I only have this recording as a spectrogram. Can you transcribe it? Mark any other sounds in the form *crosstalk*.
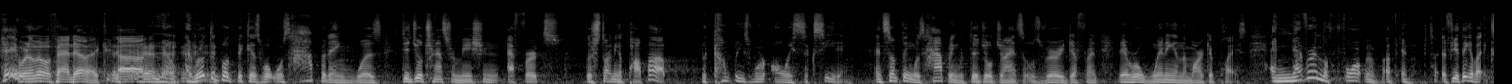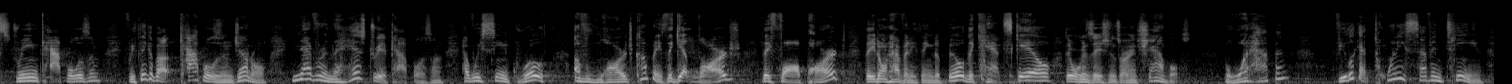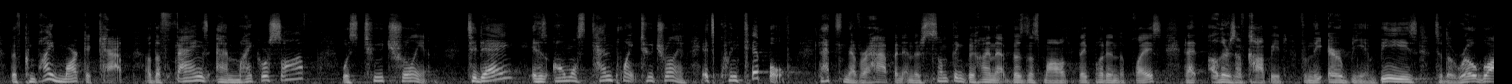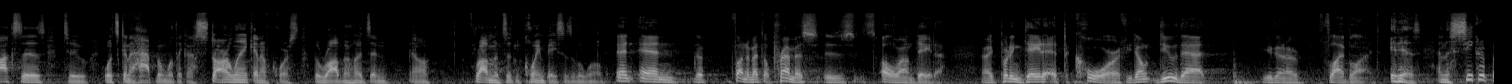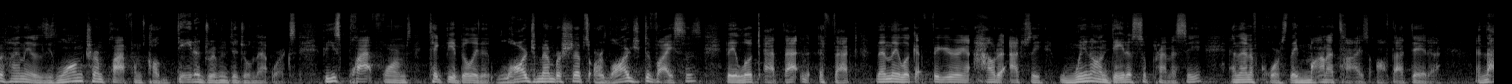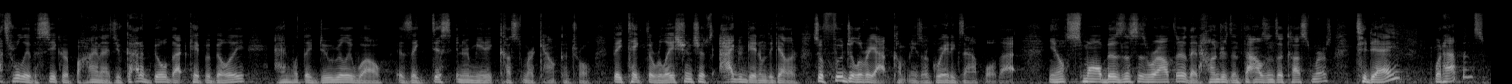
Hey, we're in the middle of a pandemic. *laughs* Uh, no, I wrote the book because what was happening was digital transformation efforts, they're starting to pop up, but companies weren't always succeeding. And something was happening with digital giants that was very different. They were winning in the marketplace. And never in the form of, if you think about extreme capitalism, if we think about capitalism in general, never in the history of capitalism have we seen growth of large companies. They get large, they fall apart, they don't have anything to build, they can't scale, their organizations are in shambles. But what happened? If you look at 2017, the combined market cap of the FANGs and Microsoft was 2 trillion. Today, it is almost 10.2 trillion. It's quintupled. That's never happened, and there's something behind that business model that they put into place that others have copied, from the Airbnbs to the Robloxes to what's going to happen with like a Starlink, and of course, the Robinhoods and you know, Robinhoods and Coinbases of the world. And, and the fundamental premise is it's all around data, right? Putting data at the core. If you don't do that, you're going to fly blind. It is, and the secret behind that is these long-term platforms called data-driven digital networks. These platforms take the ability to large memberships or large devices, they look at that effect, then they look at figuring out how to actually win on data supremacy, and then of course they monetize off that data. And that's really the secret behind that, is you've got to build that capability, and what they do really well is they disintermediate customer account control. They take the relationships, aggregate them together. So food delivery app companies are a great example of that. You know, small businesses were out there that had hundreds and thousands of customers. Today, what happens?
